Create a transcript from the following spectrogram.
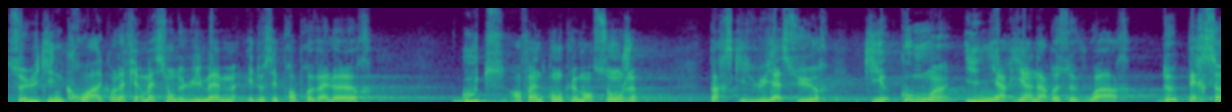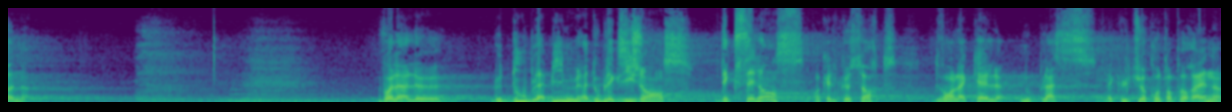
Celui qui ne croit qu'en l'affirmation de lui-même et de ses propres valeurs goûte en fin de compte le mensonge parce qu'il lui assure qu'au moins il n'y a rien à recevoir de personne. Voilà le, le double abîme, la double exigence d'excellence, en quelque sorte, devant laquelle nous place la culture contemporaine.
